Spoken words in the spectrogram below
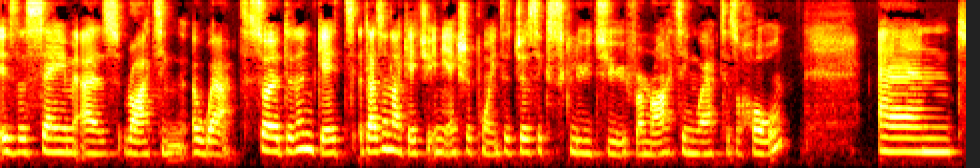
is the same as writing a WAPT. So it didn't get, it doesn't like get you any extra points. It just excludes you from writing WAPT as a whole. And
